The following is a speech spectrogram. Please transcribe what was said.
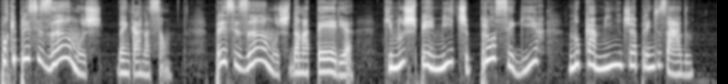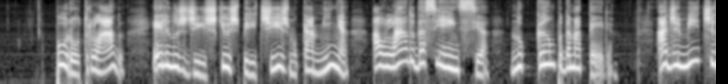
porque precisamos da encarnação. Precisamos da matéria que nos permite prosseguir no caminho de aprendizado. Por outro lado, ele nos diz que o Espiritismo caminha ao lado da ciência, no campo da matéria. Admite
